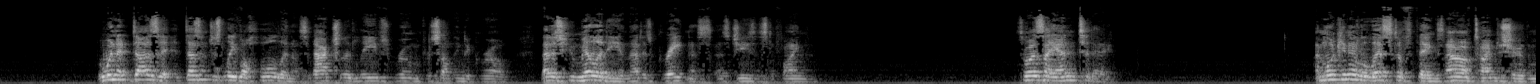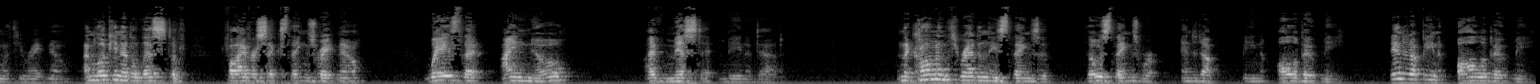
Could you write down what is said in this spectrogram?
But when it does it, it doesn't just leave a hole in us, it actually leaves room for something to grow. That is humility and that is greatness as Jesus defined it. So as I end today, I'm looking at a list of things. I don't have time to share them with you right now. I'm looking at a list of five or six things right now, ways that I know I've missed it in being a dad. And the common thread in these things, those things were ended up being all about me. They ended up being all about me.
